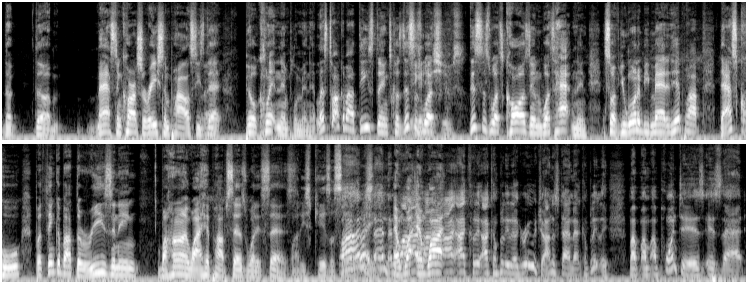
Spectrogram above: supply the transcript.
the the mass incarceration policies that Bill Clinton implemented. Let's talk about these things because this is what issues. this is what's causing what's happening. And so if you want to be mad at hip hop, that's cool. But think about the reasoning behind why hip hop says what it says. Why these kids are saying Well, I right. understand that. And No, why- I, and why- I, I, cle- I completely agree with you. I understand that completely. My, my, my point is, is that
